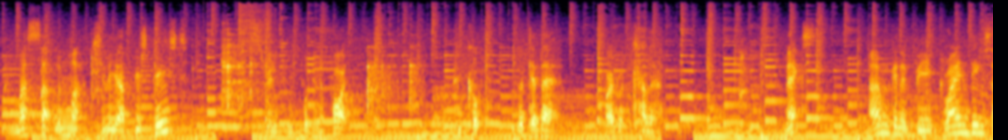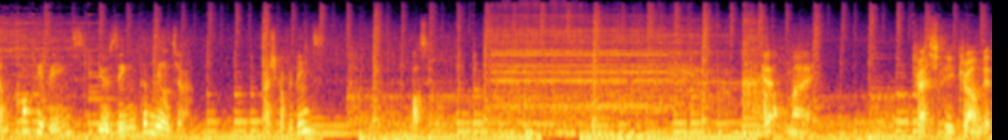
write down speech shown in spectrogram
My masak lemak chili apis paste is ready to be put in a pot and cooked. Look at that, vibrant color. Next, I'm gonna be grinding some coffee beans using the mill jar. Fresh coffee beans, pause it. My freshly grounded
